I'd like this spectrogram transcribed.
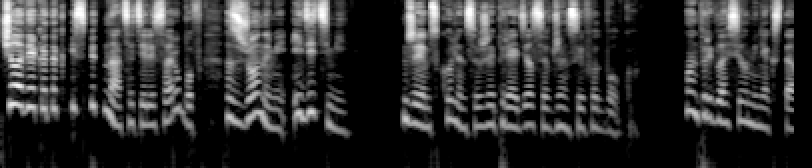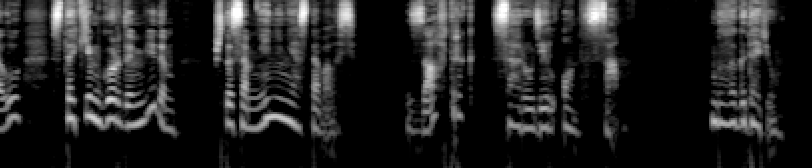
Человека так из 15 лесорубов с женами и детьми. Джеймс Коллинс уже переоделся в джинсы и футболку. Он пригласил меня к столу с таким гордым видом, что сомнений не оставалось. Завтрак соорудил он сам. «Благодарю», —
